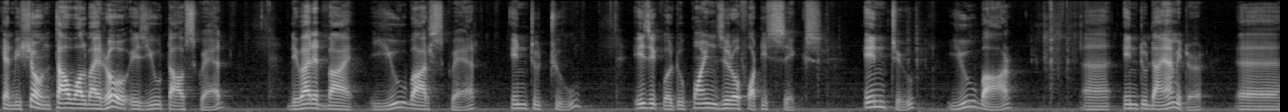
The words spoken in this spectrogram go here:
can be shown tau wall by rho is u tau squared divided by u bar square into 2 is equal to 0.046 into u bar uh, into diameter uh,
